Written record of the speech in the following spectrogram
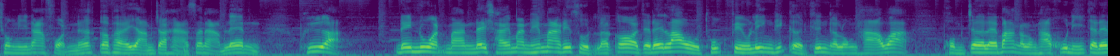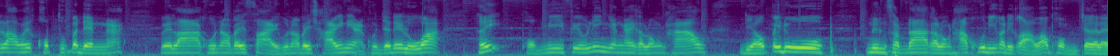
ช่วงนี้หน้าฝนเนอะก็พยายามจะหาสนามเล่น เพื่อได้นวดมันได้ใช้มันให้มากที่สุด แล้วก็จะได้เล่าทุกฟีลลิ่งที่เกิดขึ้นกับรองเท้าว่า ผมเจออะไรบ้างกับรองเท้าคู่นี้จะได้เล่าให้ครบทุกประเด็นนะ เวลาคุณเอาไปใส่คุณเอาไปใช้เนี่ย คุณจะได้รู้ว่า เฮ้ย ผมมีฟีลลิ่งยังไงกับรองเท้า เดี๋ยวไปดู 1 สัปดาห์กับรองเท้าคู่นี้ก่อนดีกว่าว่าผมเจออะไร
